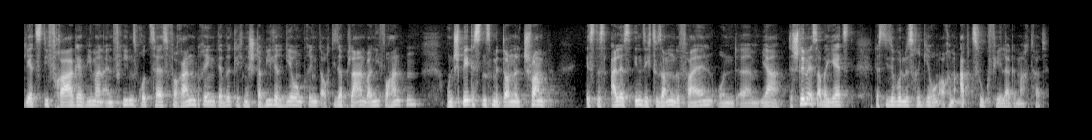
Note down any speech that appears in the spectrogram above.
jetzt die Frage, wie man einen Friedensprozess voranbringt, der wirklich eine stabile Regierung bringt. Auch dieser Plan war nie vorhanden. Und spätestens mit Donald Trump ist das alles in sich zusammengefallen. Und ähm, ja, das Schlimme ist aber jetzt, dass diese Bundesregierung auch im Abzug Fehler gemacht hat.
